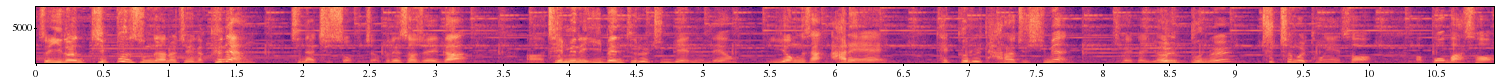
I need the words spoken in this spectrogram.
그래서 이런 기쁜 순간을 저희가 그냥 지나칠 수 없죠. 그래서 저희가 어, 재미있는 이벤트를 준비했는데요. 이 영상 아래에 댓글을 달아주시면 저희가 10분을 추첨을 통해서 어, 뽑아서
